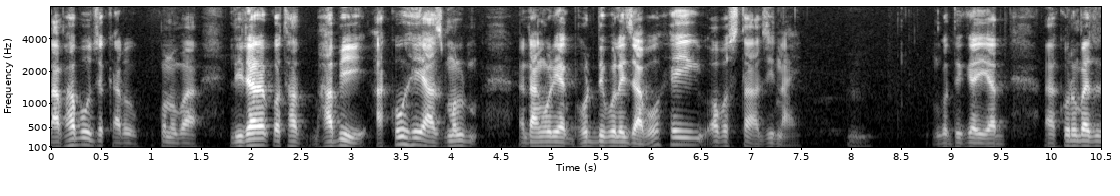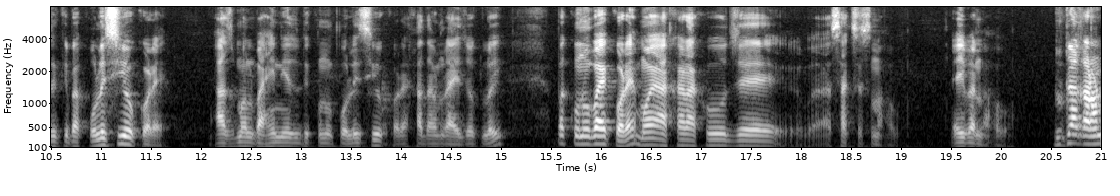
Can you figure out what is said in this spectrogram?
নাভাবোঁ যে কাৰো কোনোবা লিডাৰৰ কথাত ভাবি আকৌ সেই আজমল ডাঙৰীয়াক ভোট দিবলৈ যাব। সেই অৱস্থা আজি নাই। গতিকে ইয়াত কোনোবাই যদি কিবা পলিচিও কৰে আজমল বাহিনীয়ে যদি কোনো পলিচিও কৰে সাধাৰণ ৰাইজক লৈ বা কোনোবাই কৰে মই আশা ৰাখোঁ যে ছাকচেছ নহ'ব। এইবাৰ নহ'ব। দুটা কাৰণ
